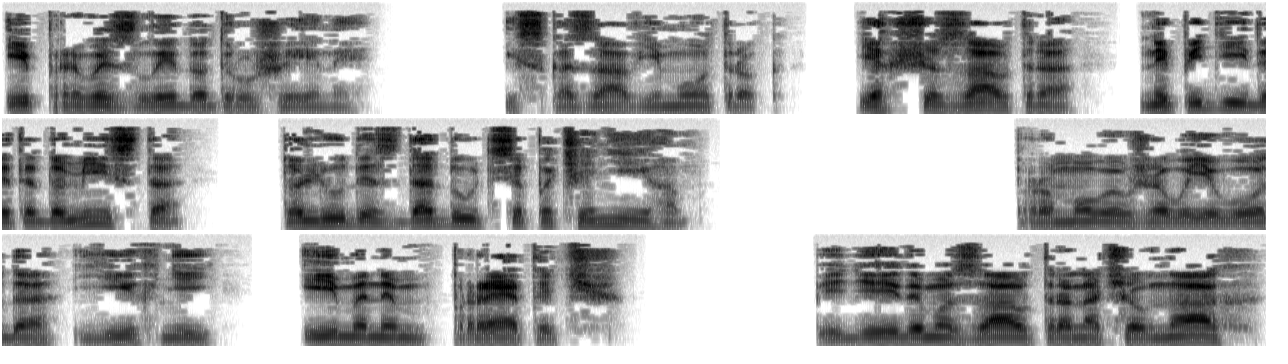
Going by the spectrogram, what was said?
і привезли до дружини. І сказав їм отрок якщо завтра не підійдете до міста, то люди здадуться печенігам. Промовив же воєвода їхній іменем Претич. Підійдемо завтра на човнах,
